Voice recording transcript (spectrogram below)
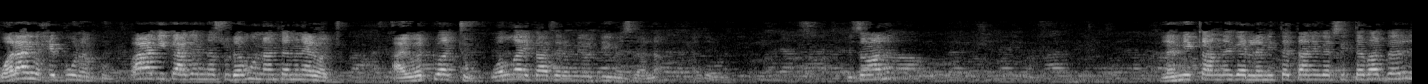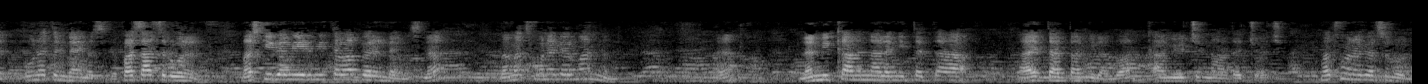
ወላ ዩሒቡነኩም በሐቂቃ ግን እነሱ ደግሞ እናንተ ምን አይሏችሁ? አይወዷችሁም። ወላሂ ካፊር የሚወድ ይመስላል። ይሰማል? ለሚቃም ነገር ለሚጠጣ ነገር ሲተባበር እውነት እንዳይመስል ፈሳድ ስለሆነ ነው። መስጊድ በመሄድ የሚተባበር እንዳይመስል በመጥፎ ነገር ማንም? ለሚቃምና ለሚጠጣ አይታጣም ይላሉ። ቃሚዎችና ጠጪዎች መጥፎ ነገር ስለሆነ።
